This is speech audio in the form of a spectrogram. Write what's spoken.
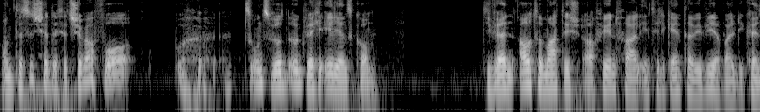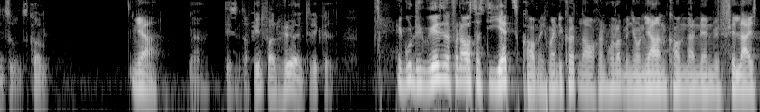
Und das ist ja das. Jetzt stell dir mal vor, zu uns würden irgendwelche Aliens kommen. Die werden automatisch auf jeden Fall intelligenter wie wir, weil die können zu uns kommen. Ja. Ja, die sind auf jeden Fall höher entwickelt. Ja gut, du gehst davon aus, dass die jetzt kommen. Ich meine, die könnten auch in 100 Millionen Jahren kommen, dann wären wir vielleicht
